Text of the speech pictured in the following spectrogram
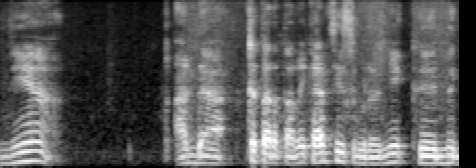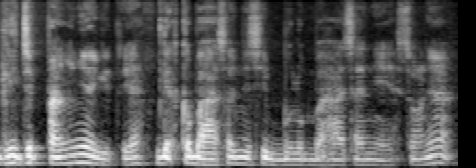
Intinya ada ketertarikan sih sebenarnya ke negeri Jepangnya gitu ya. Nggak ke bahasanya sih belum bahasanya ya. Soalnya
